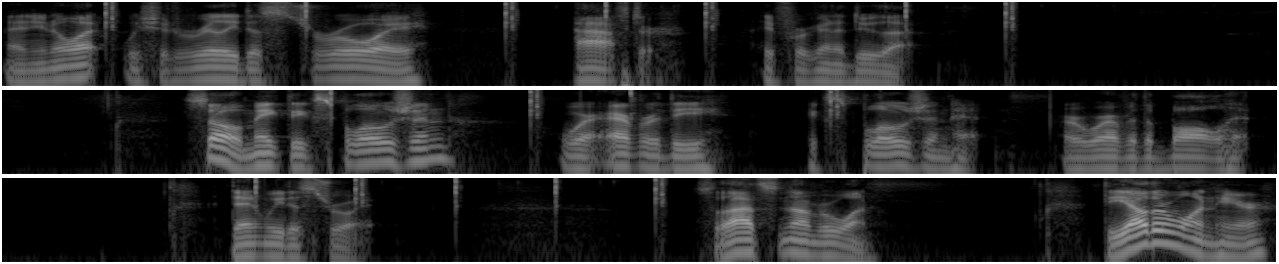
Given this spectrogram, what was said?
And you know what? We should really destroy after if we're going to do that. So make the explosion wherever the explosion hit or wherever the ball hit. Then we destroy it. So that's number one. The other one here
